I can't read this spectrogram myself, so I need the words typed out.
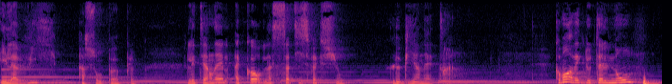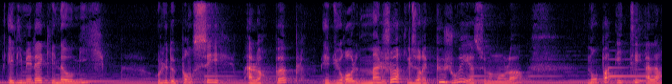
et la vie à son peuple. L'Éternel accorde la satisfaction, le bien-être. Comment avec de tels noms, Elimelech et Naomi, au lieu de penser à leur peuple et du rôle majeur qu'ils auraient pu jouer à ce moment-là, n'ont pas été à la,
